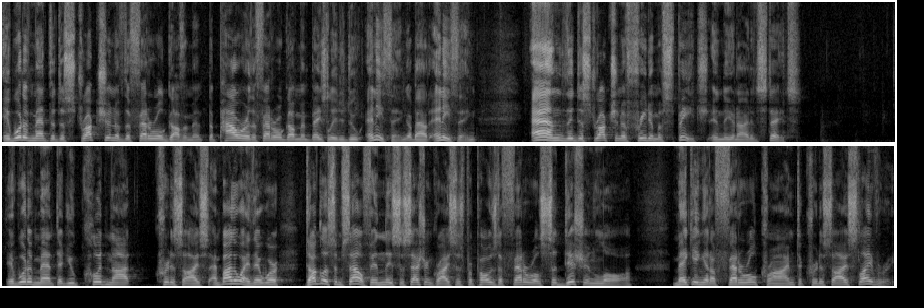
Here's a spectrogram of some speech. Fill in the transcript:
It would have meant the destruction of the federal government, the power of the federal government basically to do anything about anything, and the destruction of freedom of speech in the United States. It would have meant that you could not criticize, and by the way, there were, Douglas himself in the secession crisis proposed a federal sedition law making it a federal crime to criticize slavery.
